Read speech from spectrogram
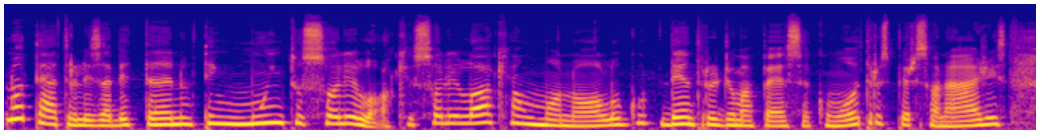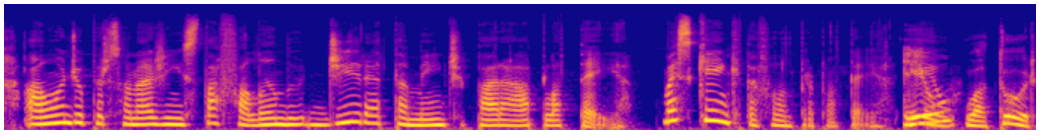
No teatro elisabetano tem muito solilóquio. O solilóquio é um monólogo dentro de uma peça com outros personagens, aonde o personagem está falando diretamente para a plateia. Mas quem que está falando para a plateia? Eu, o ator?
